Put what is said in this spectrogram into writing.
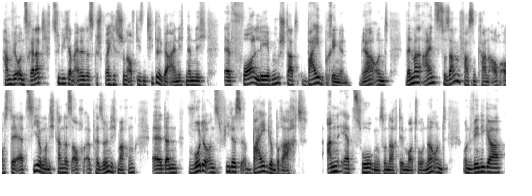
haben wir uns relativ zügig am Ende des Gesprächs schon auf diesen Titel geeinigt, nämlich äh, Vorleben statt Beibringen. Ja, und wenn man eins zusammenfassen kann, auch aus der Erziehung, und ich kann das auch äh, persönlich machen, äh, dann wurde uns vieles beigebracht anerzogen, so nach dem Motto, ne? Und, und weniger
